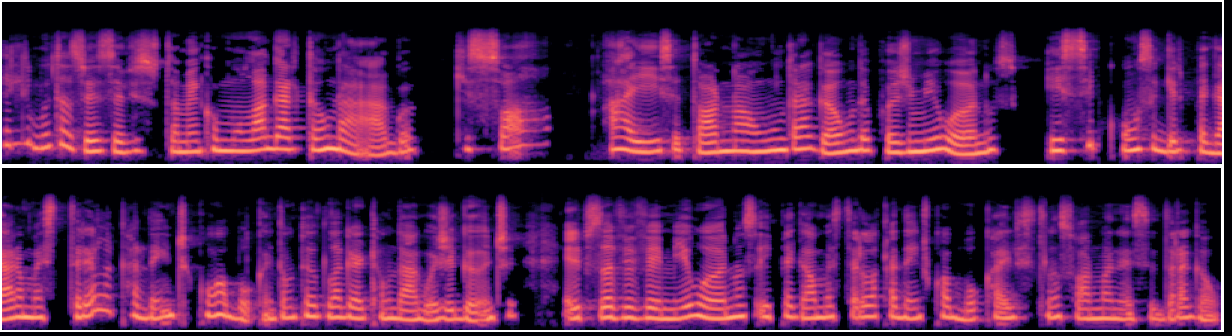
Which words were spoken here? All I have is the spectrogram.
Ele muitas vezes é visto também como um lagartão da água que só aí se torna um dragão depois de mil anos e se conseguir pegar uma estrela cadente com a boca. Então tem o lagartão da água gigante, ele precisa viver mil anos e pegar uma estrela cadente com a boca, aí ele se transforma nesse dragão.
